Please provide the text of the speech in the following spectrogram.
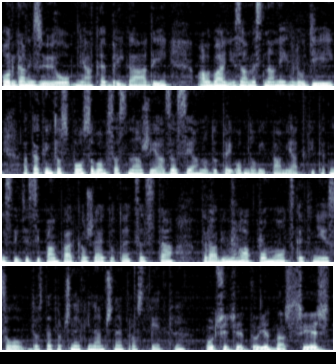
organizujú nejaké brigády alebo aj nezamestnaných ľudí a takýmto spôsobom sa snažia zasiahnuť do tej obnovy pamiatky. Tak myslíte si, pán Fárka, že aj toto je cesta, ktorá by mohla pomôcť, keď nie sú dostatočné finančné prostriedky? Určite to jedna z ciest.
